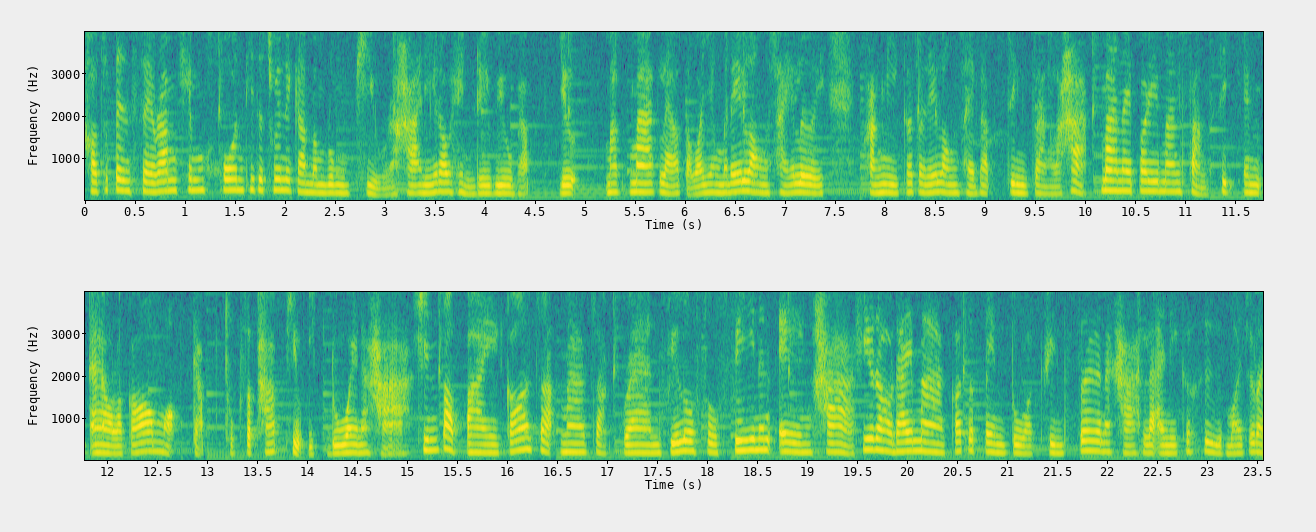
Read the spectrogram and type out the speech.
เขาจะเป็นเซรั่มเข้มข้นที่จะช่วยในการบำรุงผิวนะคะ อันนี้เราเห็นรีวิวแบบเยอะมาก ๆ แล้ว แต่ว่ายังไม่ได้ลองใช้เลย ครั้งนี้ก็จะได้ลองใช้แบบจริงจังแล้วค่ะ มาในปริมาณ 30 ml แล้วก็เหมาะกับ ทุกสภาพผิวอีกด้วยนะคะ ชิ้นต่อไปก็จะมาจากแบรนด์ Philosophy นั่นเองค่ะ ที่เราได้มาก็จะเป็นตัวครีนเซอร์นะคะ และอันนี้ก็คือมอยส์เจอไร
